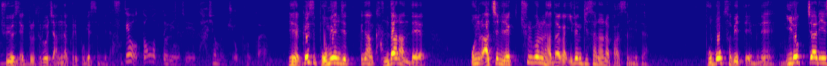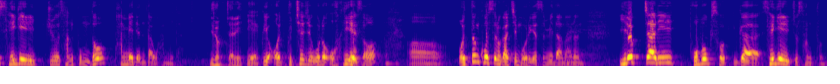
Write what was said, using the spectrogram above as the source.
주요 섹터로 들어오지 않나 그래 보겠습니다. 그게 어떤 것들인지 다시 한번 쭉 볼까요? 예, 그래서 보면 이제 그냥 간단한데 오늘 아침에 이제 출근을 하다가 이런 기사를 하나 봤습니다. 보복 소비 때문에 1억짜리 세계 일주 상품도 판매된다고 합니다. 1억짜리. 예, 그게 어- 구체적으로 어디에서 어, 어떤 코스로 갈지 모르겠습니다만은 1억짜리 보복 소, 그러니까 세계 일주 상품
